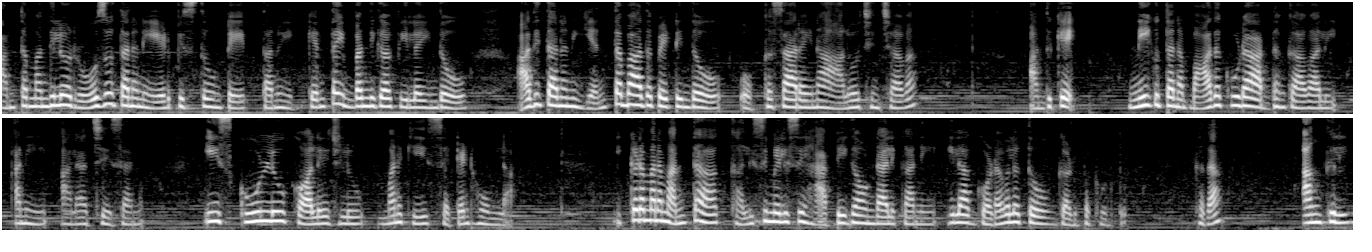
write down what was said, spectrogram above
అంతమందిలో రోజూ తనని ఏడిపిస్తూ ఉంటే తను ఇంకెంత ఇబ్బందిగా ఫీల్ అయిందో అది తనని ఎంత బాధ పెట్టిందో ఒక్కసారైనా ఆలోచించావా? అందుకే నీకు తన బాధ కూడా అర్థం కావాలి అని అలా చేశాను. ఈ స్కూళ్ళు కాలేజీలు మనకి సెకండ్ హోమ్లా. ఇక్కడ మనం అంతా కలిసిమెలిసి హ్యాపీగా ఉండాలి కానీ ఇలా గొడవలతో గడపకూడదు. కదా? అంకుల్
